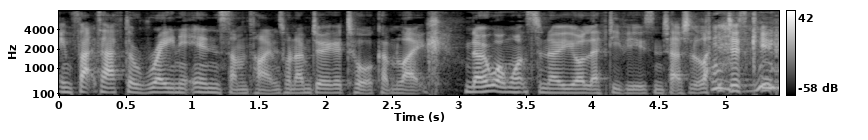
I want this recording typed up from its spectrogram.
In fact, I have to rein it in sometimes when I'm doing a talk. I'm like, no one wants to know your lefty views, Natasha. Like, just keep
